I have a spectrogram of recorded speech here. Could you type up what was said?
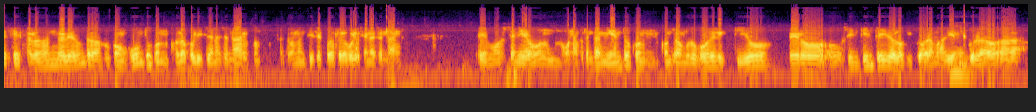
así es, Carlos, en realidad un trabajo conjunto con, con la Policía Nacional, con, con antisecuestro de la Policía Nacional. Hemos tenido un, un enfrentamiento con, contra un grupo delictivo, pero sin tinte ideológico, era más bien vinculado a,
